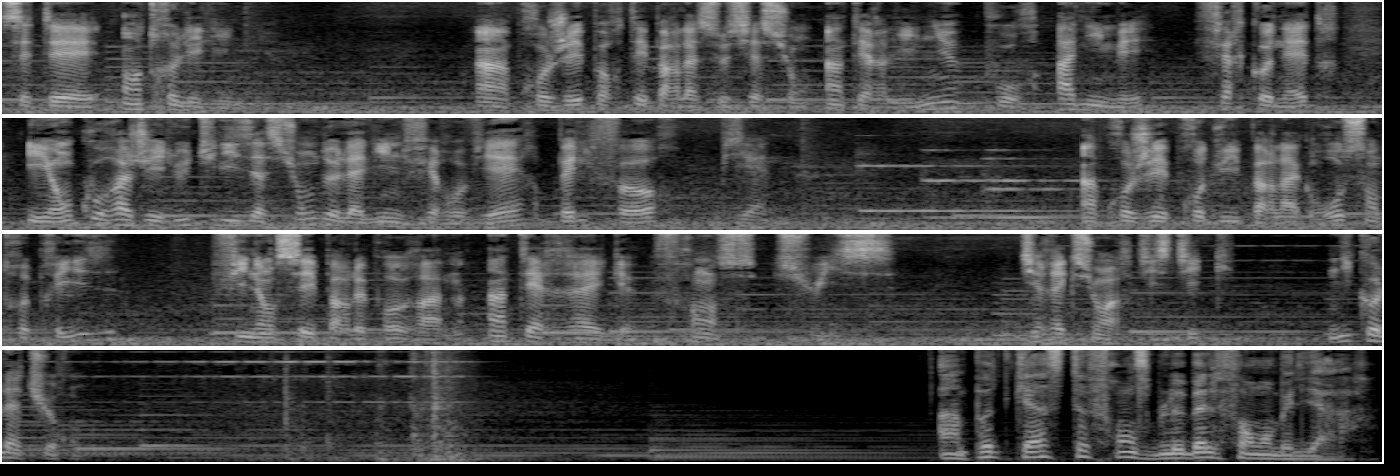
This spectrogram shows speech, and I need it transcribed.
C'était Entre les lignes, un projet porté par l'association Interligne pour animer, faire connaître et encourager l'utilisation de la ligne ferroviaire Belfort-Bienne. Un projet produit par la grosse entreprise, financé par le programme Interreg France-Suisse, direction artistique Nicolas Turon. Un podcast France Bleu Belfort Montbéliard.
